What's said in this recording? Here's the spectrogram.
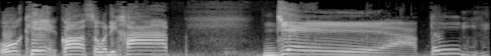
โอเค ก็สวัสดีครับ เย้ปุ้ม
